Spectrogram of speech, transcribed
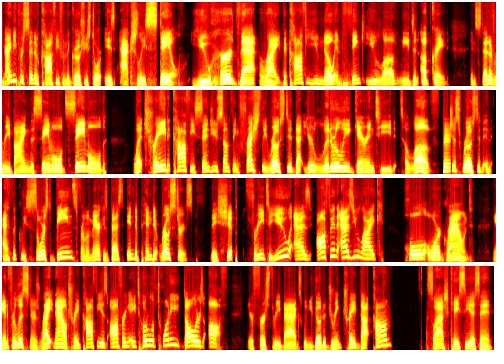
90% of coffee from the grocery store is actually stale. You heard that right. The coffee you know and think you love needs an upgrade. Instead of rebuying the same old, same old, let Trade Coffee send you something freshly roasted that you're literally guaranteed to love. Just roasted and ethically sourced beans from America's best independent roasters. They ship free to you as often as you like, whole or ground. And for listeners, right now, Trade Coffee is offering a total of $20 off your first three bags when you go to drinktrade.com slash KCSN.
